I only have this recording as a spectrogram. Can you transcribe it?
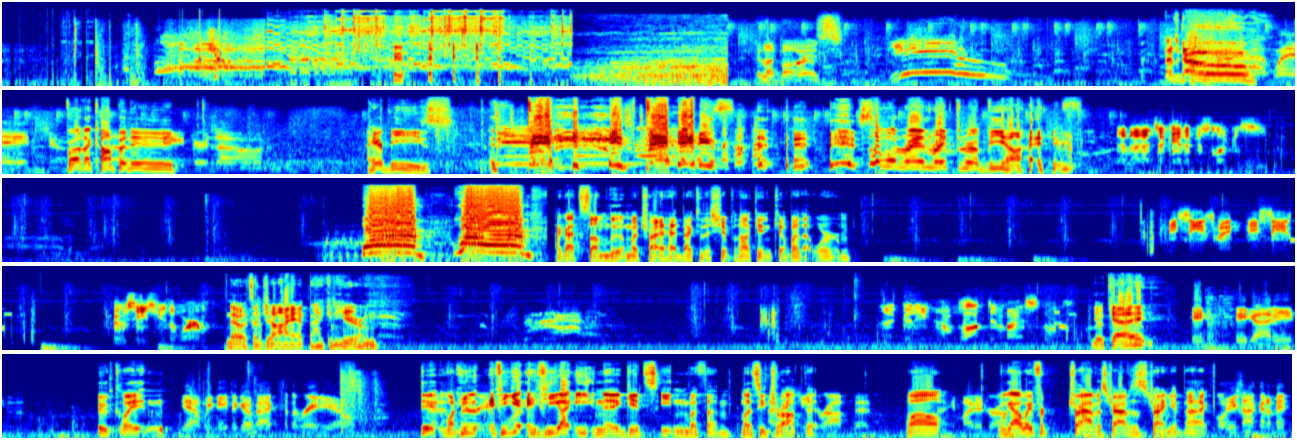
Good luck, boys. Yee-hoo! Let's go for the company. I hear bees. Bees! Bees! Someone ran right through a beehive. No, no, uh, it's okay. They're just locusts. Worm! Worm! I got some loot. I'm gonna try to head back to the ship without getting killed by that worm. He sees me. He sees. Who sees you, the worm? No, it's a giant. I can hear him. No, goody. I'm blocked in by a sloth. You okay? He he got eaten. Who, Clayton? Yeah, we need to go back for the radio. Dude, is when he very if he get if he got eaten, it gets eaten with him unless he I think dropped he it. Dropped it. Well, He might have dropped. we gotta wait for Travis. Travis is trying to get back. Well, he's not gonna miss.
